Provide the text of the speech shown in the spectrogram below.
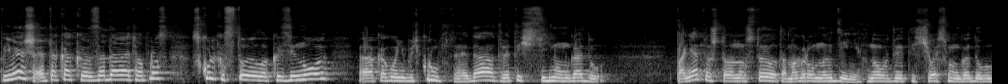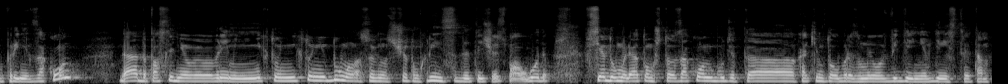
Понимаешь, это как задавать вопрос, сколько стоило казино э, какое-нибудь крупное да, в 2007 году. Понятно, что оно стоило там огромных денег, но в 2008 году был принят закон, да, до последнего времени никто, никто не думал, особенно с учетом кризиса 2008 года. Все думали о том, что закон будет э, каким-то образом его введение в действие там,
